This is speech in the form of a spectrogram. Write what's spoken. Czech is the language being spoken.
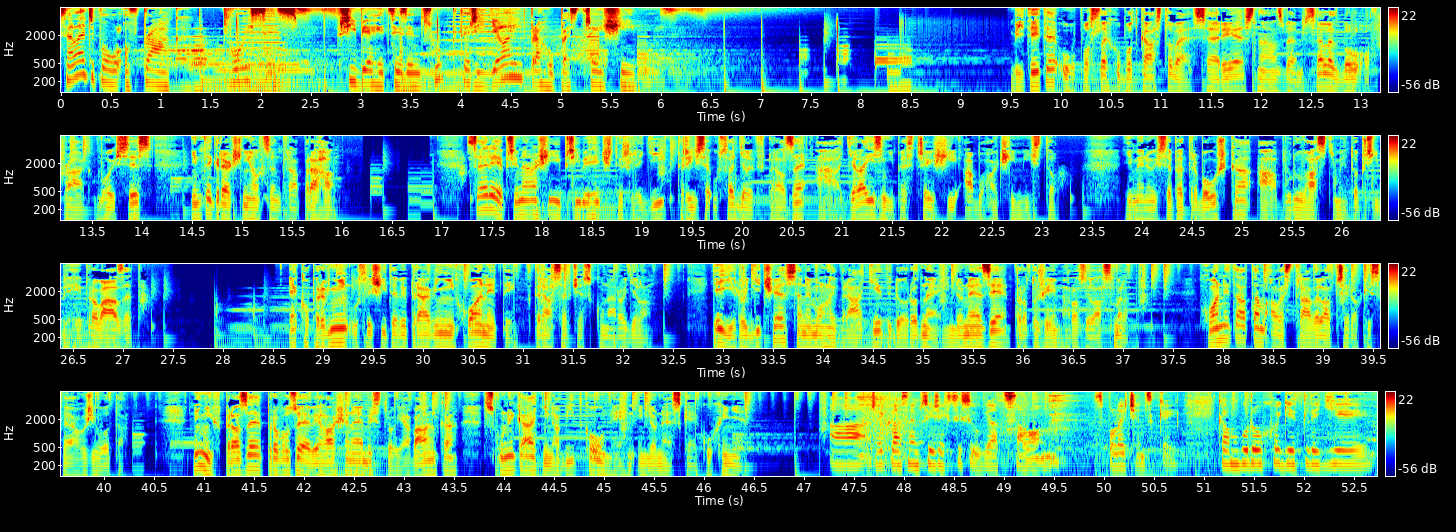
Select Bowl of Prague. Voices. Příběhy cizinců, kteří dělají Prahu pestřejší. Vítejte u poslechu podcastové série s názvem Select Bowl of Prague Voices Integračního centra Praha. Série přináší příběhy čtyř lidí, kteří se usadili v Praze a dělají z ní pestřejší a bohatší místo. Jmenuji se Petr Bouška a budu vás těmito příběhy provázet. Jako první uslyšíte vyprávění Juanity, která se v Česku narodila. Její rodiče se nemohli vrátit do rodné Indonésie, protože jim hrozila smrt. Juanita tam ale strávila tři roky svého života. Nyní v Praze provozuje vyhlášené bistro Javánka s unikátní nabídkou nejen indonéské kuchyně. A řekla jsem si, že chci si udělat salon společenský, kam budou chodit lidi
